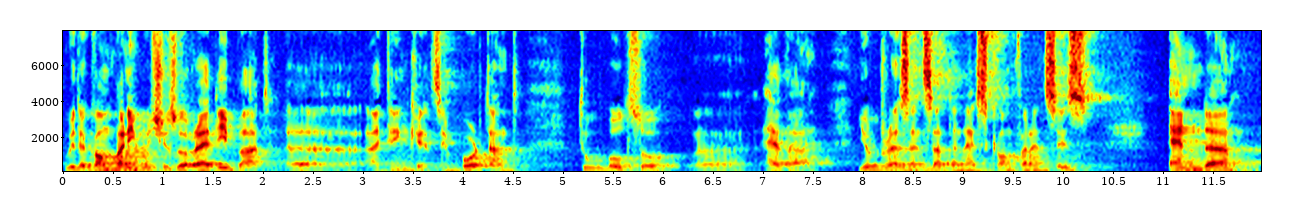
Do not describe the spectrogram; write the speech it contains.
with the company, which is already. But I think it's important to also have your presence at the next conferences. And um,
